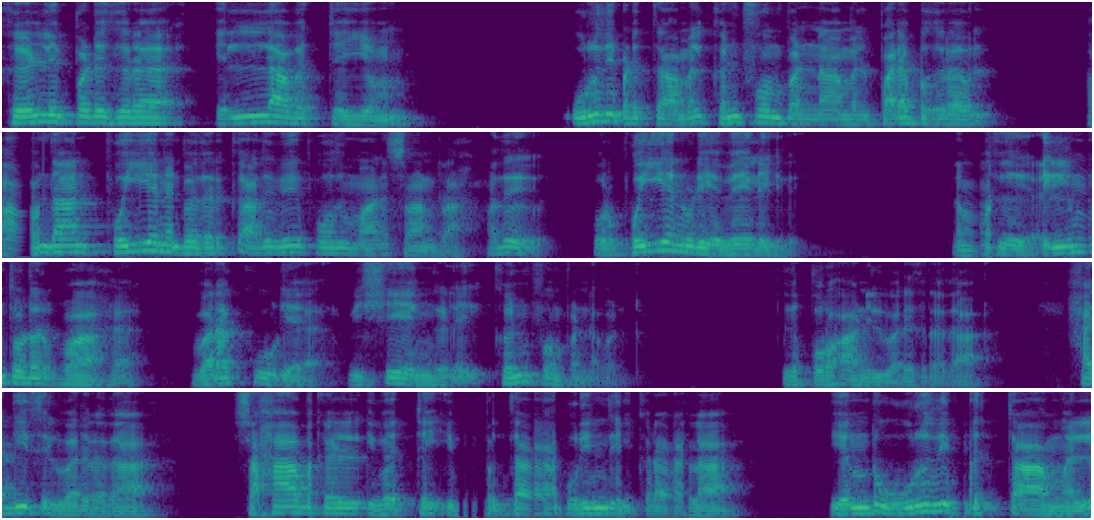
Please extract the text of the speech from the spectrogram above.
கேள்விப்படுகிற எல்லாவற்றையும் உறுதிப்படுத்தாமல் கன்ஃபார்ம் பண்ணாமல் பரப்புகிறவன் அவன்தான் பொய்யன் என்பதற்கு அதுவே போதுமான சான்றா அது ஒரு பொய்யனுடைய வேலை இது. நமக்கு எல்லும் தொடர்பாக வரக்கூடிய விஷயங்களை கன்ஃபார்ம் பண்ண வேண்டும். இது குரானில் வருகிறதா? ஹதீஸில் வருகிறதா? சஹாபர்கள் இவற்றை இப்படித்தான் புரிந்திருக்கிறார்களா? என்று உறுதிப்படுத்தாமல்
